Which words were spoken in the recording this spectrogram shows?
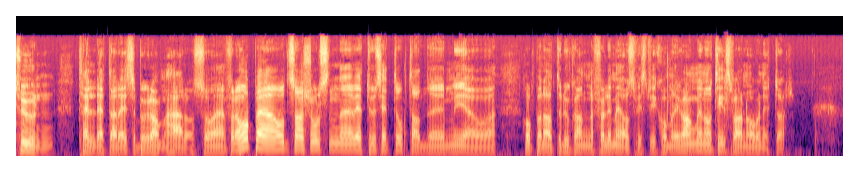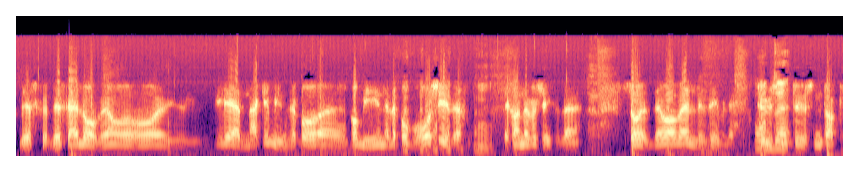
turen til dette reiseprogrammet her. Også. så eh, får jeg håpe, Odd Sars Olsen, eh, vet du sitter opptatt eh, mye, og håper at du kan følge med oss hvis vi kommer i gang med noe tilsvarende over nyttår. Det skal, det skal jeg love, og, og gleden er ikke mindre på, på min eller på vår side. Det kan jeg forsikre deg. Det var veldig trivelig. Odd, Tusen, tusen takk.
